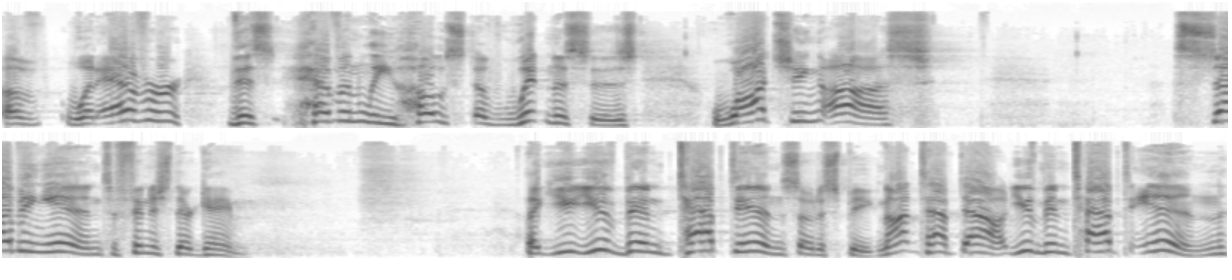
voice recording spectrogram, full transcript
of whatever this heavenly host of witnesses watching us subbing in to finish their game. Like you, you've been tapped in, so to speak, not tapped out. You've been tapped in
